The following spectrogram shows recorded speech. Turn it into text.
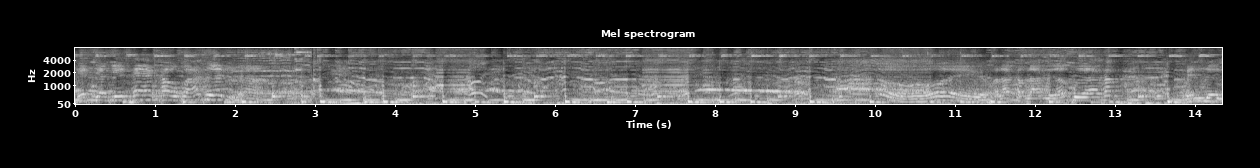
เด็กยังยืนแทงเข้าขวาเงินอ่าโอ้ยพละกำลังเหลือเฟือครับเป็นหนึ่ง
